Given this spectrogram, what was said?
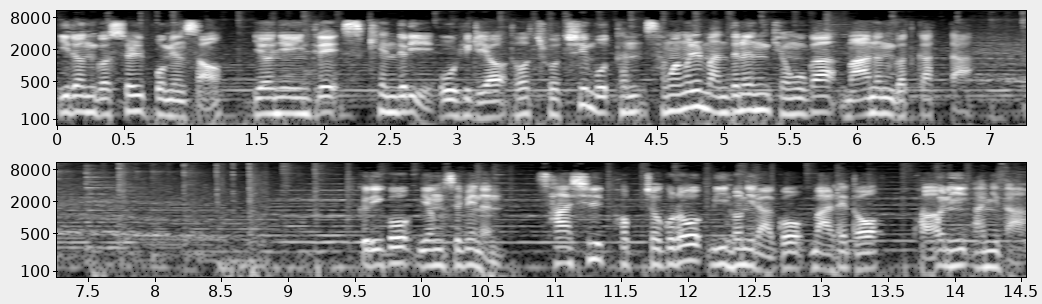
이런 것을 보면서 연예인들의 스캔들이 오히려 더 좋지 못한 상황을 만드는 경우가 많은 것 같다. 그리고 명세빈은 사실 법적으로 미혼이라고 말해도 과언이 아니다.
